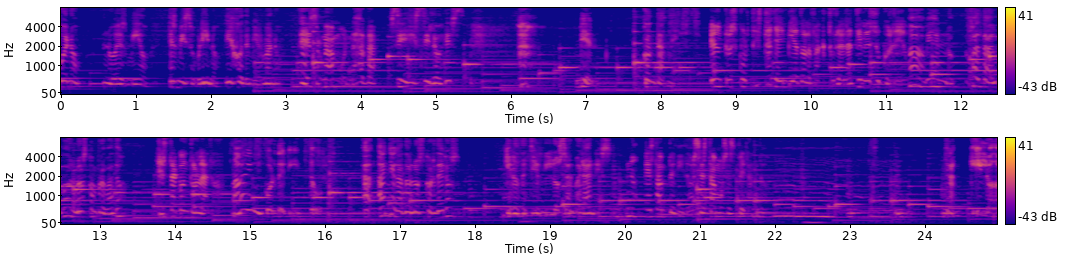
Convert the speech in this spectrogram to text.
bueno, no es mío. Es mi sobrino, hijo de mi hermano. Es una monada. Sí, sí lo es. Bien, contadme. El transportista ya ha enviado la factura, la tiene en su correo. Ah, bien. ¿Falta algo? ¿Lo has comprobado? Está controlado. ¡Ay, mi corderito! ¿Ha- ¿Han llegado los corderos? Quiero decir, los albaranes. No, están pedidos. Estamos esperando. Tranquilo,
